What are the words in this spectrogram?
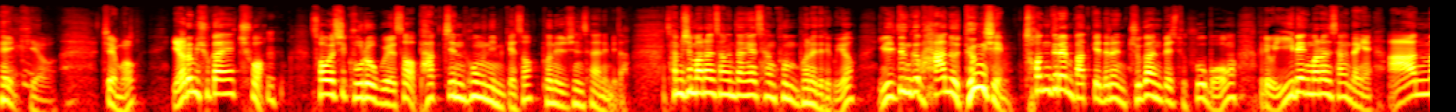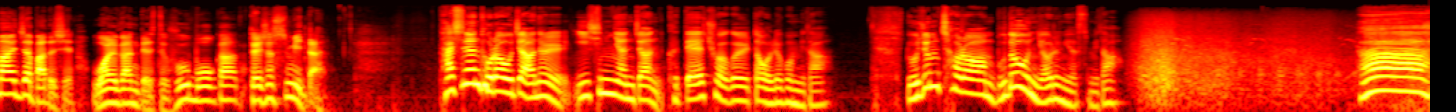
귀여워. 제목 여름 휴가의 추억. 서울시 구로구에서 박진홍님께서 보내주신 사연입니다. 30만 원 상당의 상품 보내드리고요. 1등급 한우 등심 1,000g 받게 되는 주간 베스트 후보 그리고 200만 원 상당의 안마의자 받으실 월간 베스트 후보가 되셨습니다. 다시는 돌아오지 않을 20년 전 그때의 추억을 떠올려 봅니다. 요즘처럼 무더운 여름이었습니다. 아,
